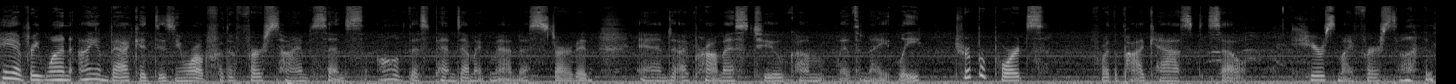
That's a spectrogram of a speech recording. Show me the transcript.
Hey everyone, I am back at Disney World for the first time since all of this pandemic madness started, and I promise to come with nightly trip reports for the podcast. So here's my first one.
